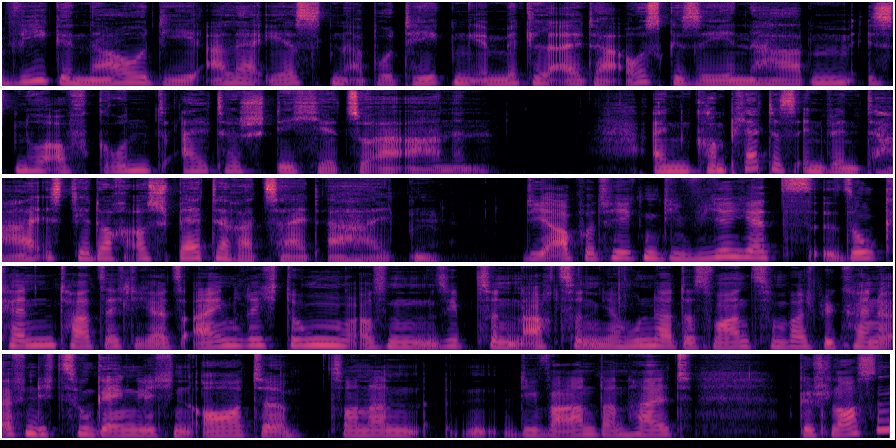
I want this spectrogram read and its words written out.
Wie genau die allerersten Apotheken im Mittelalter ausgesehen haben, ist nur aufgrund alter Stiche zu erahnen. Ein komplettes Inventar ist jedoch aus späterer Zeit erhalten. Die Apotheken, die wir jetzt so kennen, tatsächlich als Einrichtungen aus dem 17. und 18. Jahrhundert, das waren zum Beispiel keine öffentlich zugänglichen Orte, sondern die waren dann halt geschlossen.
